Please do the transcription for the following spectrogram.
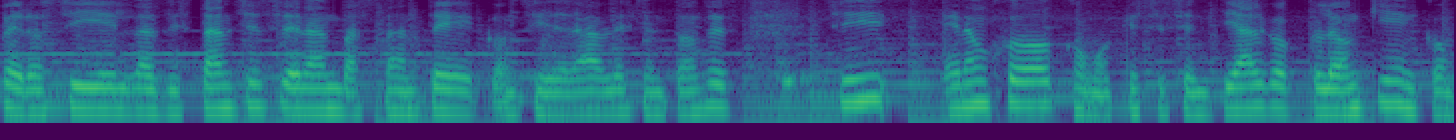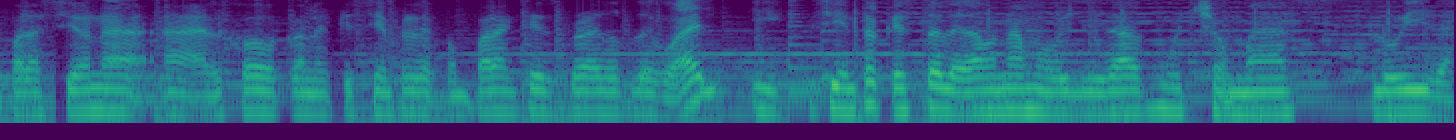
pero sí las distancias eran bastante considerables, entonces sí era un juego como que se sentía algo clunky en comparación al juego con el que siempre le comparan que es Breath of the Wild y siento que esto le da una movilidad mucho más fluida.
